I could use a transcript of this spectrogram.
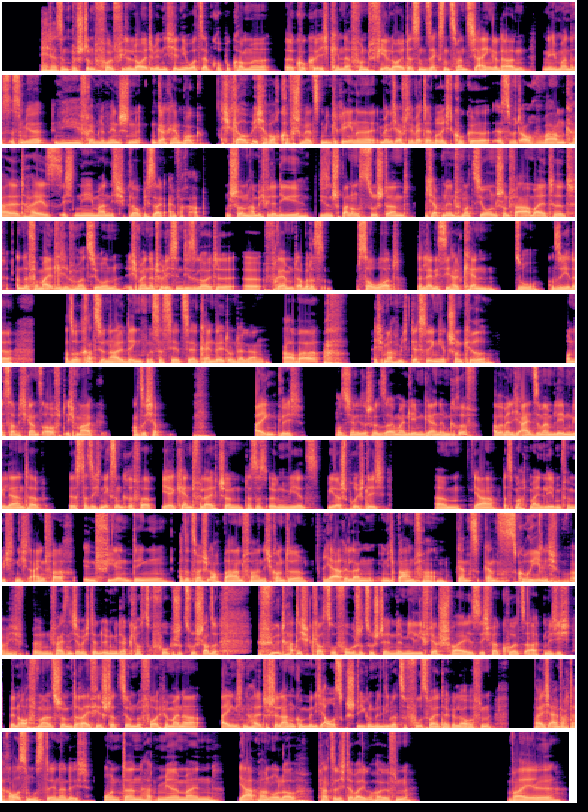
ey, da sind bestimmt voll viele Leute, wenn ich hier in die WhatsApp-Gruppe komme, äh, gucke, ich kenne davon vier Leute, es sind 26 eingeladen. Nee, Mann, das ist mir, nee, fremde Menschen, gar keinen Bock. Ich glaube, ich habe auch Kopfschmerzen, Migräne. Wenn ich auf den Wetterbericht gucke, es wird auch warm, kalt, heiß. Ich, nee, Mann, ich glaube, ich sag einfach ab. Und schon habe ich wieder die, diesen Spannungszustand. Ich habe eine Information schon verarbeitet, eine vermeintliche Information. Ich meine, natürlich sind diese Leute äh, fremd, aber das, so what? Dann lerne ich sie halt kennen. So, also jeder, also rational denken ist das jetzt ja kein Weltuntergang. Aber ich mache mich deswegen jetzt schon kirre. Und das habe ich ganz oft. Ich mag, also ich habe eigentlich, muss ich an dieser Stelle sagen, mein Leben gerne im Griff. Aber wenn ich eins in meinem Leben gelernt habe, ist, dass ich nichts im Griff habe. Ihr erkennt vielleicht schon, dass es irgendwie jetzt widersprüchlich. Ähm, ja, das macht mein Leben für mich nicht einfach. In vielen Dingen, also zum Beispiel auch Bahnfahren. Ich konnte jahrelang nicht Bahn fahren. Ganz, ganz skurril. Ich, ich, ich weiß nicht, ob ich dann irgendwie da klaustrophobische Zustände, also gefühlt hatte ich klaustrophobische Zustände. Mir lief der Schweiß. Ich war kurzatmig. Ich bin oftmals schon drei, vier Stationen, bevor ich bei meiner eigentlichen Haltestelle angekommen bin, ich ausgestiegen und bin lieber zu Fuß weitergelaufen, weil ich einfach da raus musste innerlich. Und dann hat mir mein Japan-Urlaub tatsächlich dabei geholfen, weil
